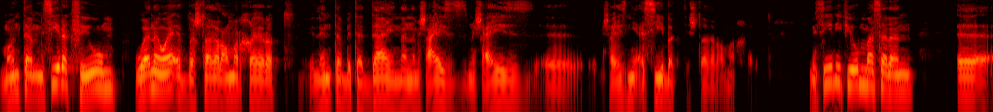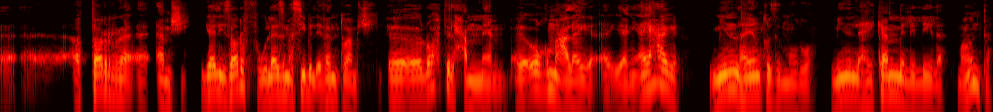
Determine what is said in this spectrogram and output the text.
ما أنت مسيرك في يوم وأنا واقف بشتغل عمر خيرت اللي أنت بتدعي إن أنا مش عايز مش عايز آه، مش عايزني أسيبك تشتغل عمر خيرت. مسيري في يوم مثلا آه، اضطر امشي جالي ظرف ولازم أسيب ال event وأمشي. آه، رحت الحمام. آه، أغمى عليا. يعني أي حاجة. مين اللي هينقذ الموضوع؟ مين اللي هيكمل الليلة؟ ما هو انت.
